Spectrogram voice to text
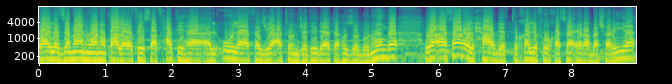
وإلى الزمان ونطالع في صفحتها الأولى فجيعة جديدة تهز البنوك وآثار الحادث تخلف خسائر بشرية.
